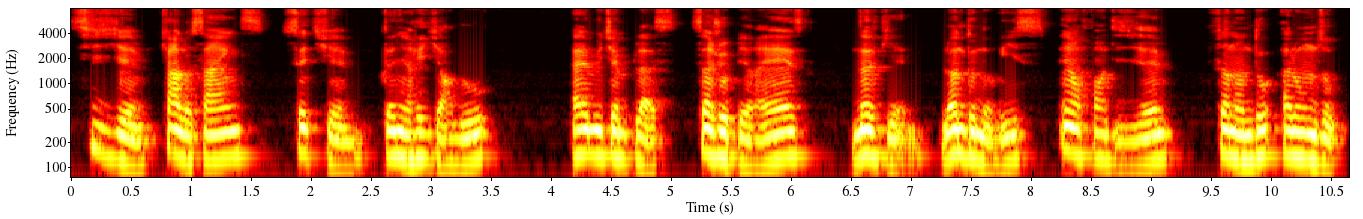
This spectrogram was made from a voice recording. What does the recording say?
sixième Carlos Sainz, septième Daniel Ricciardo, à la huitième place Sergio Perez, neuvième Lando Norris, et enfin dixième Fernando Alonso.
